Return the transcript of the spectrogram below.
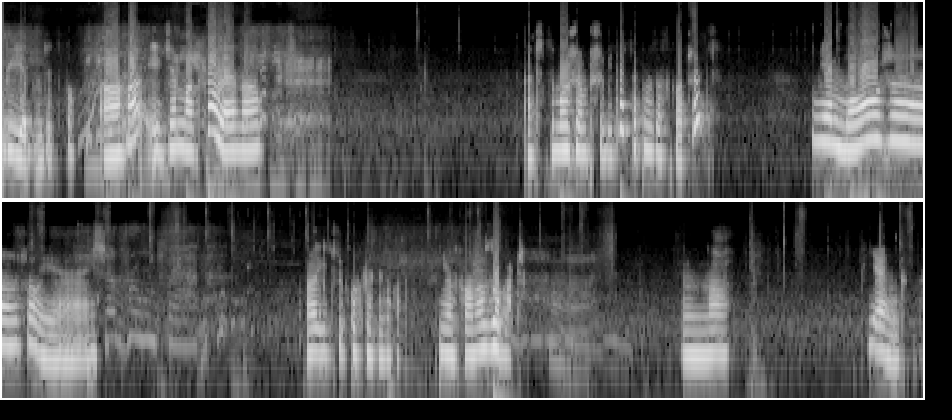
Bije jedno dziecko. Aha, idzie Magdalena. A czy ty możesz ją przywitać, tak ją zaskoczyć? Nie możesz, ojej. Ale i szybko kwiaty, zobacz. Niosła, no zobacz. No. Piękne.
